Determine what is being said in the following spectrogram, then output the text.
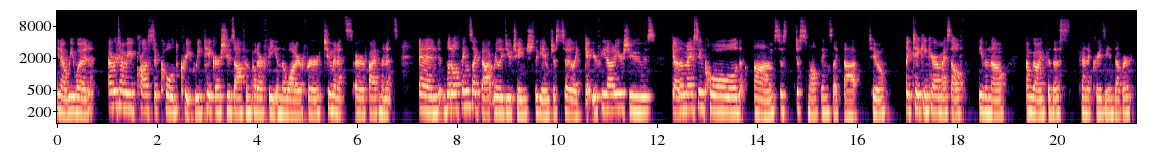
you know, we would, every time we crossed a cold creek, we'd take our shoes off and put our feet in the water for two minutes or five minutes. And little things like that really do change the game just to like get your feet out of your shoes get them nice and cold. Um, so just small things like that too, like taking care of myself, even though I'm going for this kind of crazy endeavor.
